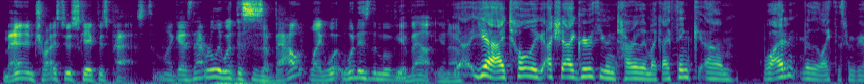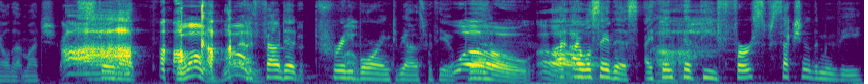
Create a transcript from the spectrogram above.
man tries to escape his past. I'm like, is that really what this is about? Like, what what is the movie about? You know? Yeah, yeah, I totally. Actually, I agree with you entirely, Mike. I think. Um, well, I didn't really like this movie all that much. Straight up, Whoa, whoa. I found it pretty boring, to be honest with you. Whoa. But I, I will Oh. say this: I think that the first section of the movie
